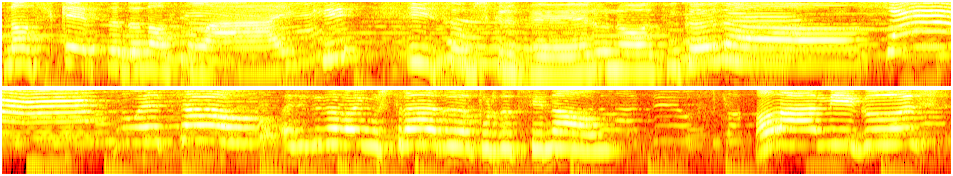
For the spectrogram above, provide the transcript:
não se esqueça do nosso like e subscrever o nosso canal. Tchau! Ainda vai mostrar o produto final. Olá amigos,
